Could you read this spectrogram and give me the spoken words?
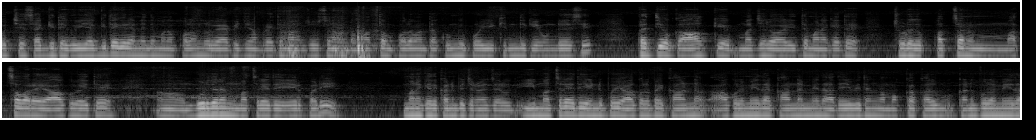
వచ్చేసి అగ్గి తెగులు. ఈ అగ్గి తెగులు అనేది మన పొలంలో వ్యాపించినప్పుడు అయితే మనం చూస్తూనే ఉంటాం. మొత్తం పొలం అంతా కుంగిపోయి కిందికి ఉండేసి ప్రతి ఒక్క ఆకుకి మధ్యలో అయితే మనకైతే చూడదు. పచ్చని మచ్చవరే ఆకులు అయితే బూడిద రంగు మచ్చలు అయితే ఏర్పడి మనకైతే కనిపించడం జరుగుతుంది. ఈ మచ్చలు అయితే ఎండిపోయి ఆకులపై కాండం ఆకుల మీద కాండం మీద అదేవిధంగా మొక్క కలుపు కనుపుల మీద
